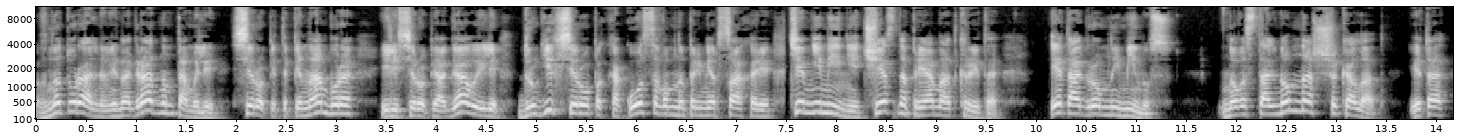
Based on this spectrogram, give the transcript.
в натуральном виноградном там или сиропе топинамбура, или сиропе агавы, или других сиропах, кокосовом, например, сахаре. Тем не менее, честно, прямо открыто. Это огромный минус. Но в остальном наш шоколад – это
